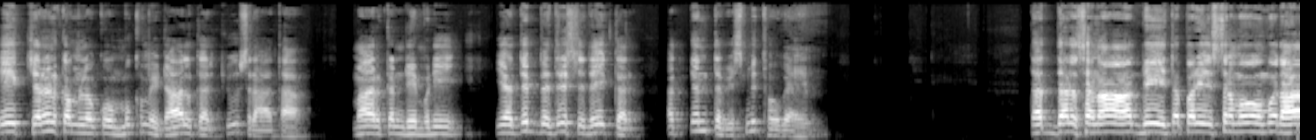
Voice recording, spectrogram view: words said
एक चरण कमलों को मुख में डालकर चूस रहा था। मारकंडे मुनि यह दिव्य दृश्य देखकर अत्यंत विस्मित हो गए। तदर्शनाद्वीत परिश्रमो मुधा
